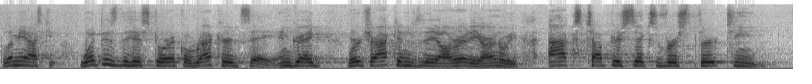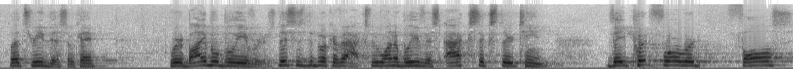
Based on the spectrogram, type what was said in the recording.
But let me ask you, what does the historical record say? And Greg, we're tracking today already, aren't we? Acts chapter 6, verse 13. Let's read this, okay? We're Bible believers. This is the book of Acts. We want to believe this. Acts 6:13. They put forward false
